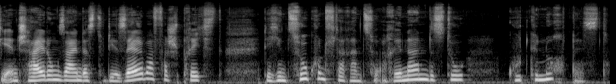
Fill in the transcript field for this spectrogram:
die Entscheidung sein, dass du dir selber versprichst, dich in Zukunft daran zu erinnern, dass du gut genug bist.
